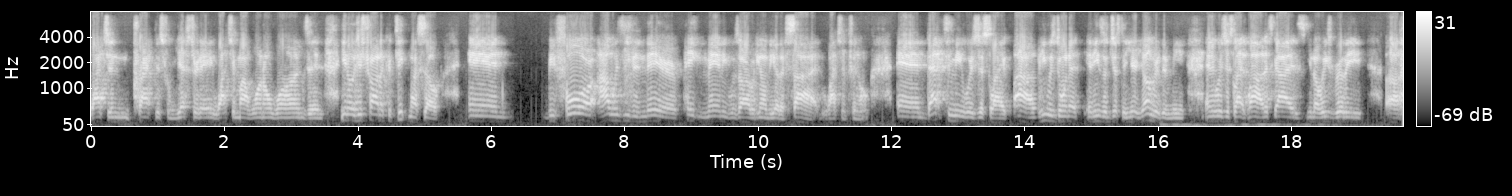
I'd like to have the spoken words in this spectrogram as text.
watching practice from yesterday, watching my one on ones, and you know just trying to critique myself. And before I was even there, Peyton Manning was already on the other side watching film. And that to me was just like, wow, he was doing it, and he's just a year younger than me. And it was just like, wow, this guy is, you know, he's really, uh,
